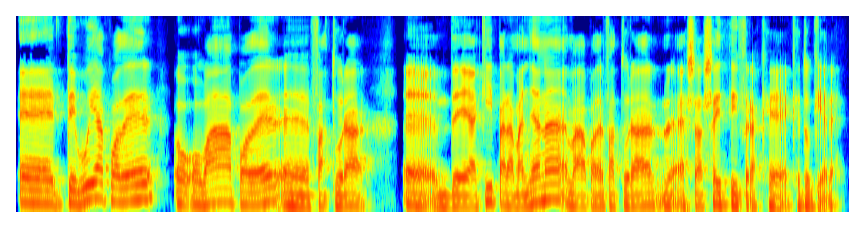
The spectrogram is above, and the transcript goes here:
eh, te voy a poder o, va a poder eh, facturar. Eh, de aquí para mañana va a poder facturar esas seis cifras que tú quieres.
